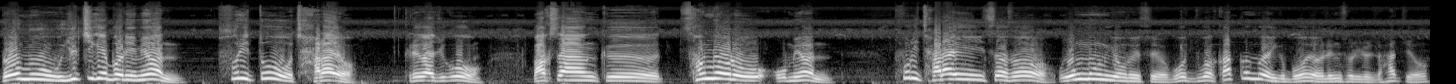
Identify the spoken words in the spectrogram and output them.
너무 일찍 해버리면 풀이 또 자라요. 그래가지고 막상 그 성묘로 오면 풀이 자라 있어서 욕먹는 경우도 있어요. 뭐 누가 깎은 거야 이거 뭐야 이런 소리를 하죠.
